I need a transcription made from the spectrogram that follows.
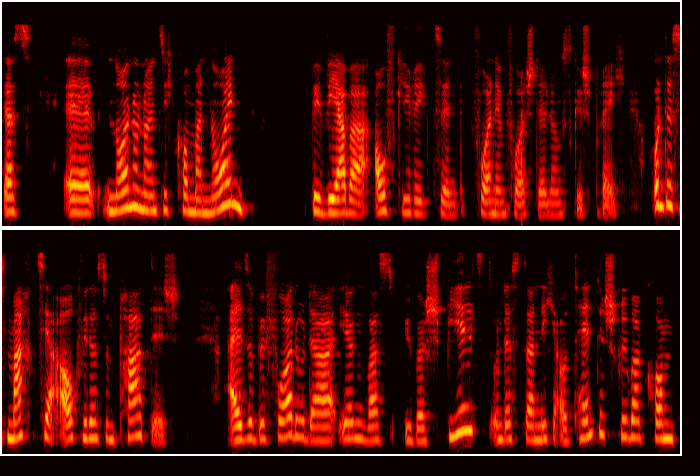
dass äh, 99,9 Bewerber aufgeregt sind vor einem Vorstellungsgespräch. Und es macht's ja auch wieder sympathisch. Also bevor du da irgendwas überspielst und es dann nicht authentisch rüberkommt,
